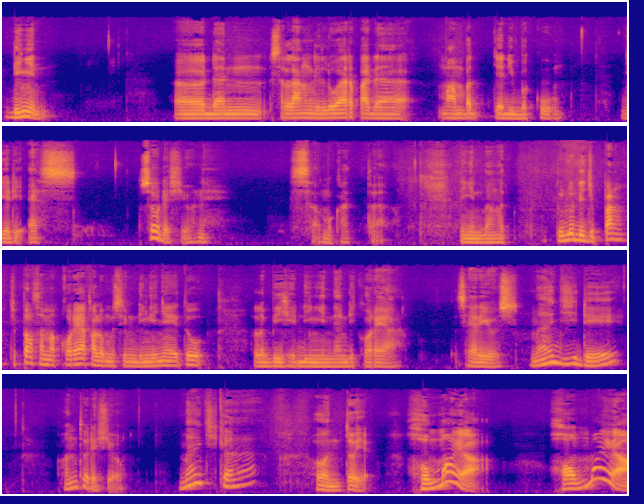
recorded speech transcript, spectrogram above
Dingin. Uh, dan selang di luar pada mampet jadi beku. Jadi es. So desu nih. Samu kata. Dingin banget. Dulu di Jepang, Jepang sama Korea kalau musim dinginnya itu lebih dingin dan di Korea. Serius. Maji de. Honto desho. Maji ka? Honto ya. Homa ya. Homa ya.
